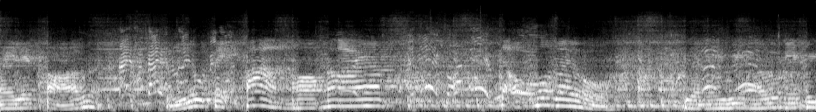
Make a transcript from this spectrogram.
ไม่เล่นต่อเพื่อนลูกเตะข้ามของน้องไอซ์ครับจะออกพุ่งไปโอ้เพื่อนนี่วิ่งแล้วลูกนี้เปี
